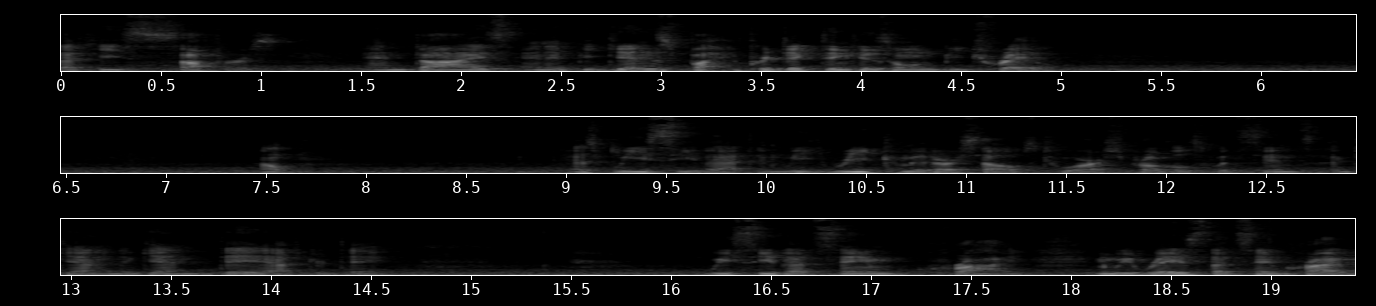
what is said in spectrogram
that he suffers and dies, and it begins by predicting his own betrayal. Well, as we see that and we recommit ourselves to our struggles with sins again and again, day after day, we see that same cry and we raise that same cry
